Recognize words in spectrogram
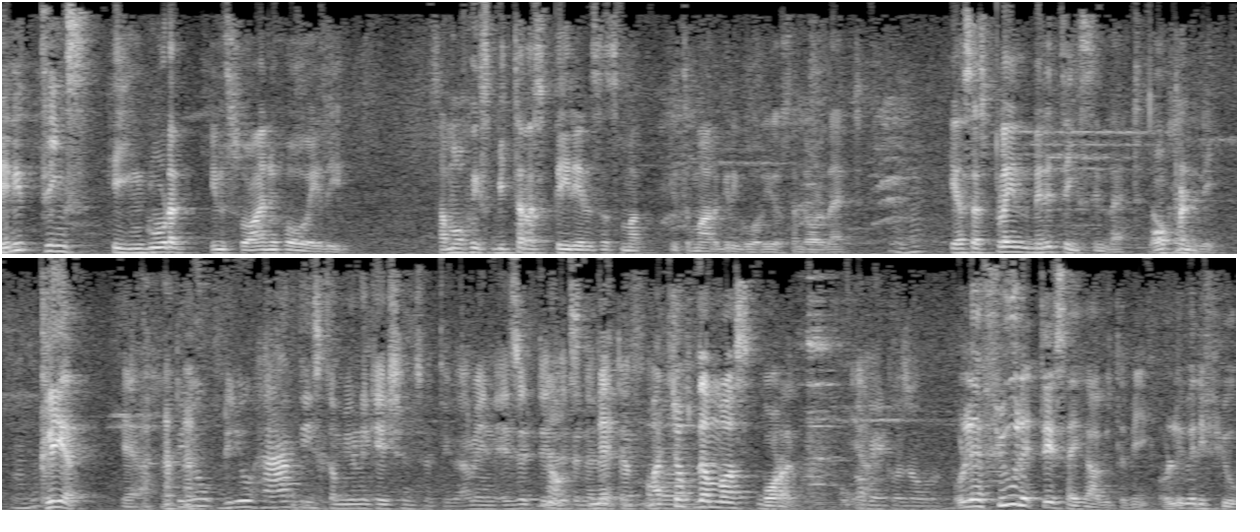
many things he included in Swanubhav Vedil. Some of his bitter experiences with Mar Gregorius and all that. Mhm. He has explained many things in that openly, Mhm. clear. Yeah. Do you do you have these communications with you? I mean, is it is no, it in a letter form? much of them was oral. Yeah. Okay, it was over. Only a few letters I have with me, only very few.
